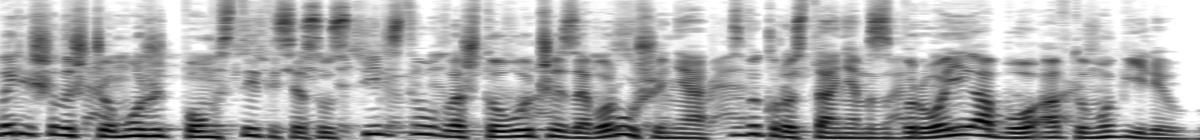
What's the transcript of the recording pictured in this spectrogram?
вирішили, що можуть помститися суспільству, влаштовуючи заворушення з використанням зброї або автомобілів.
